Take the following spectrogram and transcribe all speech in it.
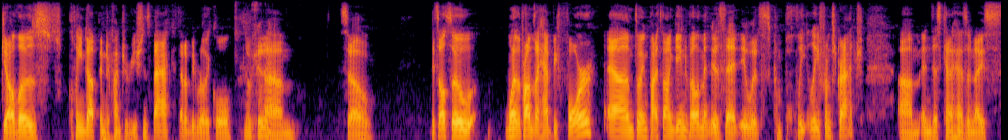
get all those cleaned up into contributions back. That'll be really cool. No kidding. Um, so it's also one of the problems I had before um, doing Python game development is that it was completely from scratch. Um, and this kind of has a nice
